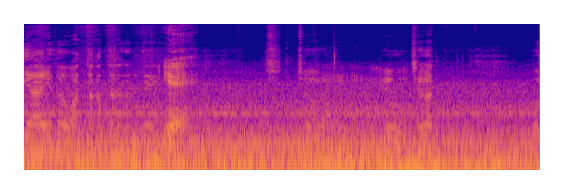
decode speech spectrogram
이하에서 왔다 갔다 하는데 예. 요 제가 뭐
